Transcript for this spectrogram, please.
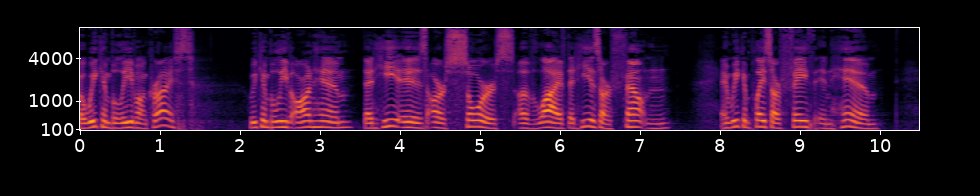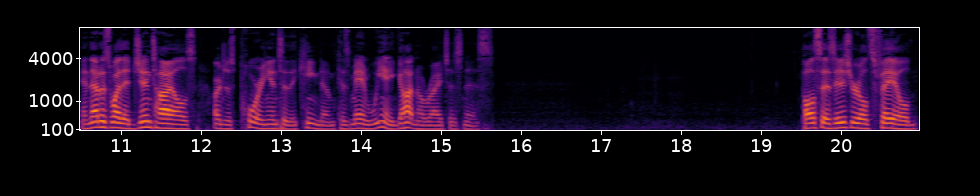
But we can believe on Christ. We can believe on him that he is our source of life, that he is our fountain, and we can place our faith in him and that is why the Gentiles are just pouring into the kingdom because, man, we ain't got no righteousness. Paul says Israel's failed,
